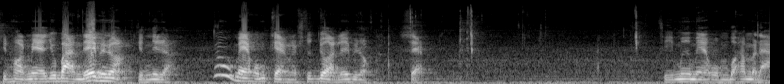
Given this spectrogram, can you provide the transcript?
กินหอดแม่อยู่บ้านเด้พี่น้องกินนี่ละแม่ผมแกงเนี่ยสุดยอดเลยพี่น้อง ฝีมือแม่ผมบ่ธรรมดา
